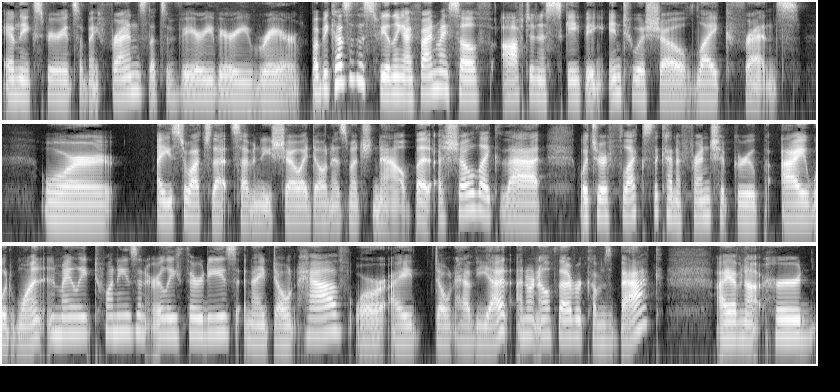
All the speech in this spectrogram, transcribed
and the experience of my friends, that's very, very rare. But because of this feeling, I find myself often escaping into a show like Friends or I used to watch that 70s show. I don't as much now, but a show like that, which reflects the kind of friendship group I would want in my late 20s and early 30s, and I don't have, or I don't have yet. I don't know if that ever comes back. I have not heard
